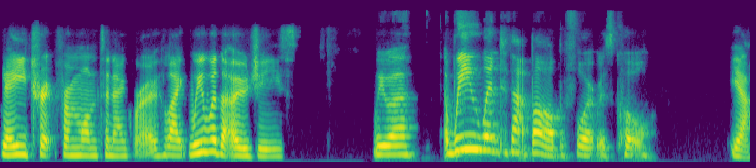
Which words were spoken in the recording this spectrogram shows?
day trip from Montenegro. Like we were the OGs. We were we went to that bar before it was cool. Yeah.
